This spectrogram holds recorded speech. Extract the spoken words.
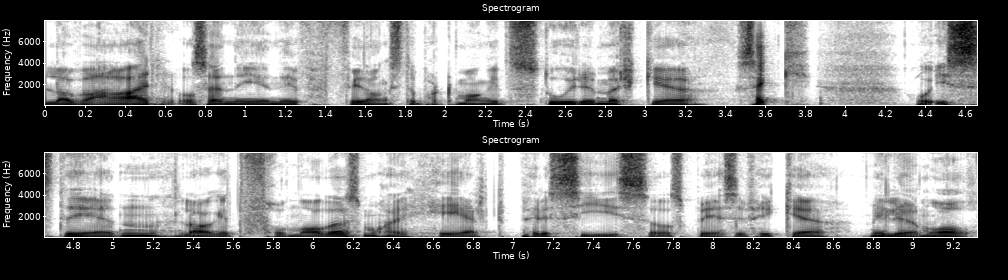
la være å sende inn i Finansdepartementets store, mørke sekk. Og isteden lage et fond av det som har helt presise og spesifikke miljømål.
